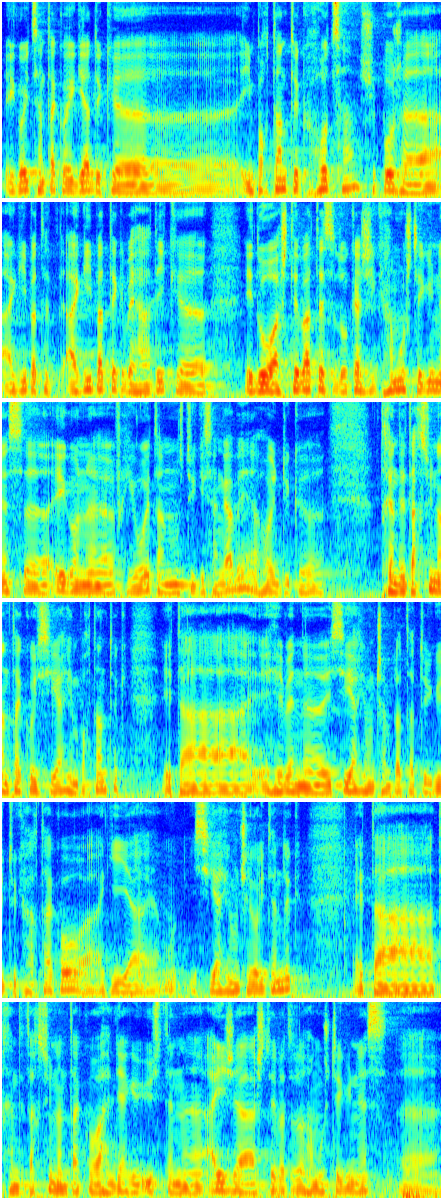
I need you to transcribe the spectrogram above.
Egoitzantako egiatuk uh, importantuk hotza, suppos uh, agi batek behardik uh, edo haste batez edo kajik hamustegunez uh, egon uh, frigoetan mustuk izan gabe, ahoi duk uh, trendetarsun antako izigarri importantuk, eta heben uh, izigarri untsan platatu gutuk hartako, agi uh, izigarri untsa goiten duk, eta trendetarsun antako ahaldiak usten uh, aiza haste bat edo hamuste gunez uh,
